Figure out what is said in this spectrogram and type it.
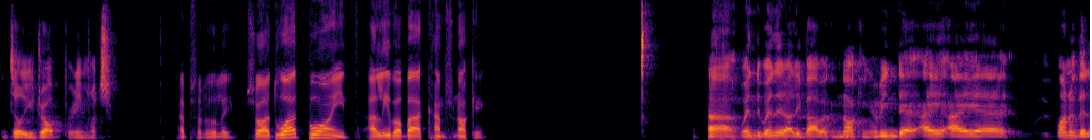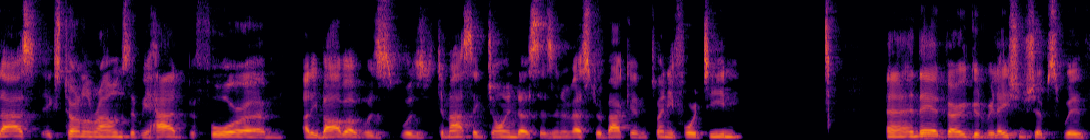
until you drop, pretty much. Absolutely. So, at what point Alibaba comes knocking? Ah, when when did Alibaba come knocking? I mean, the, I, I uh, one of the last external rounds that we had before um, Alibaba was was Temasek joined us as an investor back in 2014 and they had very good relationships with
